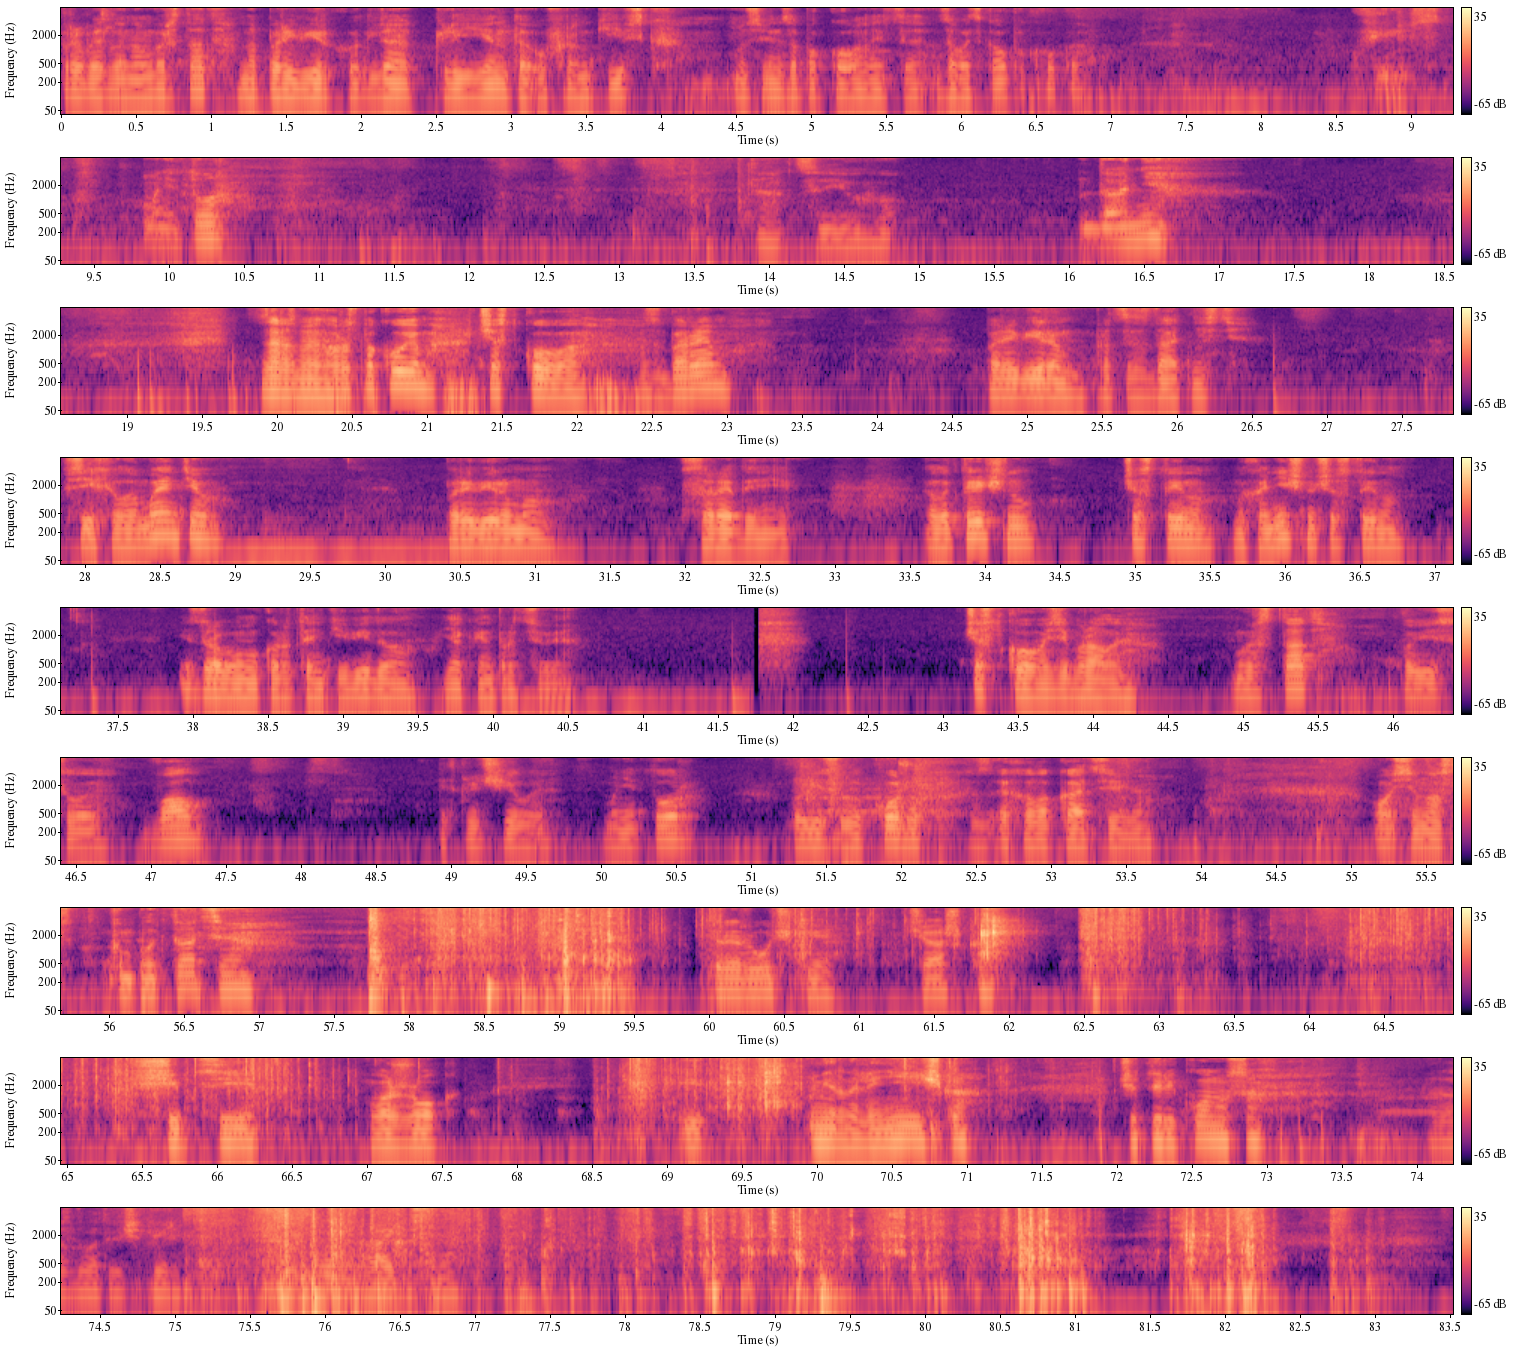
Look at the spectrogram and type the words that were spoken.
Привезли нам верстат на перевірку для клієнта у Франківськ. Ось він запакований, це заводська упаковка. Philips монітор. Так, це його дані. Зараз ми його розпакуємо, частково зберемо, перевіримо працездатність всіх елементів. Перевіримо всередині електричну частину, механічну частину і зробимо коротеньке відео, як він працює. Частково зібрали верстат, повісили вал, підключили монітор, повісили кожух з ехолокацією. Ось у нас комплектація. Три ручки, чашка, щипці, важок і мірна лінійка. Чотири конуса. Раз, два, три, чотири. Ну, і гайка сама.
